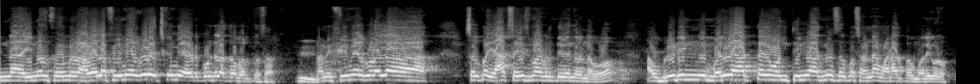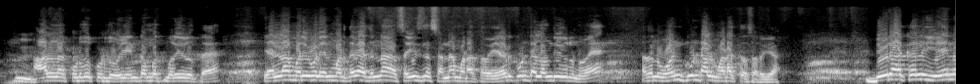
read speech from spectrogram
ಇನ್ನ ಇನ್ನೊಂದು ಫೀಮೇಲ್ ಅವೆಲ್ಲ ಫೀಮೇಲ್ಗಳು ಹೆಚ್ಚು ಕಮ್ಮಿ ಎರಡು ಕ್ವಿಂಟಲ್ ಹತ್ರ ಬರುತ್ತೆ ಸರ್. ನಮಗೆ ಫೀಮೇಲ್ಗಳೆಲ್ಲ ಸ್ವಲ್ಪ ಯಾಕೆ ಸೈಜ್ ಮಾಡಿರ್ತೀವಿ ಅಂದ್ರೆ ನಾವು ಅವು ಬ್ರೀಡಿಂಗ್ ಮರಿ ಆಗ್ತಾಗ ಒಂದ್ ತಿಂಗಳಾದ್ಮೇಲೆ ಸ್ವಲ್ಪ ಸಣ್ಣ ಮಾಡಾಕ್ತವೆ ಮರಿಗಳು. ಹಾಲ್ನ ಕುಡಿದು ಕುಡಿದು ಎಂಟೊಂಬತ್ತು ಮರಿ ಇರುತ್ತೆ. ಎಲ್ಲಾ ಮರಿಗಳು ಏನ್ ಮಾಡ್ತವೆ? ಅದನ್ನ ಸೈಜ್ನ ಸಣ್ಣ ಮಾಡಾಕ್ತವೆ. ಎರಡು ಕ್ವಿಂಟಲ್ ಒಂದಿದ್ರು ಅದನ್ನ ಒಂದ್ ಕ್ವಿಂಟಲ್ ಮಾಡಾಕ್ತವೆ ಸರ್ ಈಗ. ಡ್ಯೂರಾಕ್ ಅಲ್ಲಿ ಏನು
